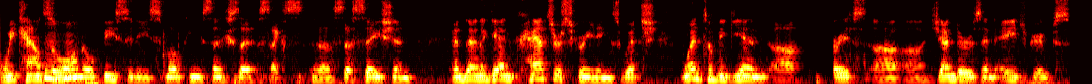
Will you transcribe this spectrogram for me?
we counsel mm-hmm. on obesity, smoking cessation, and then again, cancer screenings, which when to begin uh, various uh, uh, genders and age groups.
